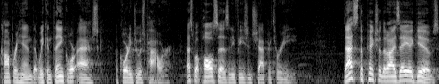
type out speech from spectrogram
comprehend, that we can think or ask according to his power. That's what Paul says in Ephesians chapter 3. That's the picture that Isaiah gives.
